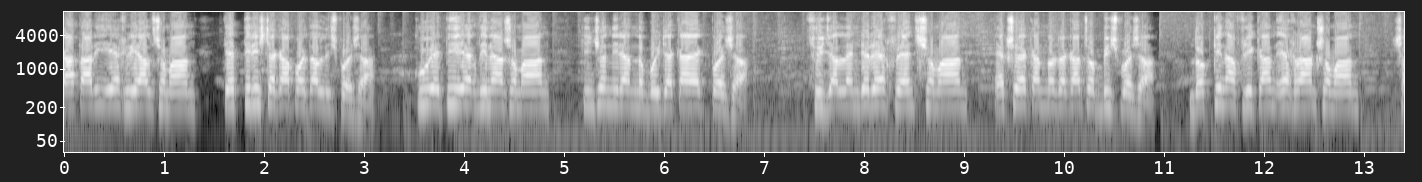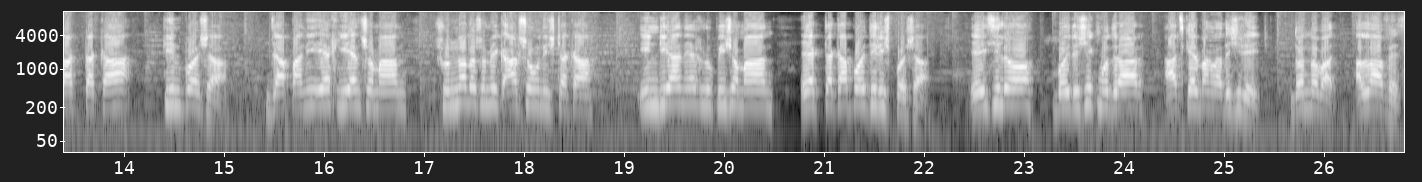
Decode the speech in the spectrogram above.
কাতারি এক রিয়াল সমান তেত্রিশ টাকা পঁয়তাল্লিশ পয়সা। কুয়েতি এক দিনার সমান তিনশো নিরানব্বই টাকা এক পয়সা। সুইজারল্যান্ডের এক ফ্রেঞ্চ সমান একশো একান্ন টাকা চব্বিশ পয়সা। দক্ষিণ আফ্রিকান এক রান সমান ষাট টাকা তিন পয়সা। জাপানি এক ইয়েন সমান শূন্য দশমিক আটশো উনিশ টাকা। ইন্ডিয়ান এক রুপি সমান এক টাকা পঁয়ত্রিশ পয়সা। এই ছিল বৈদেশিক মুদ্রার আজকের বাংলাদেশি রেট ধন্যবাদ। আল্লাহ হাফেজ।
